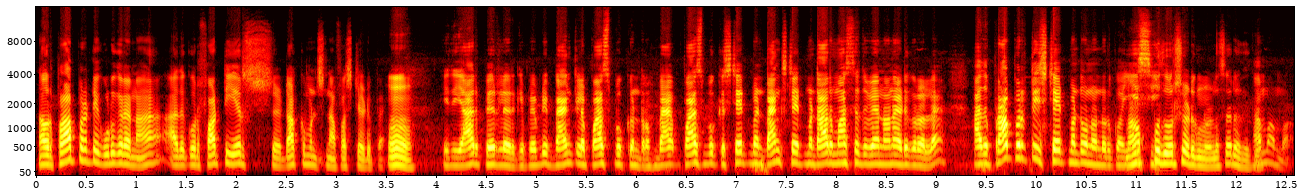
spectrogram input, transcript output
நான் ஒரு ப்ராப்பர்ட்டி கொடுக்குறேன்னா அதுக்கு ஒரு ஃபார்ட்டி இயர்ஸ் டாக்குமெண்ட்ஸ் நான் ஃபர்ஸ்ட் எடுப்பேன். இது யார் பேரில் இருக்குது இப்போ எப்படி பேங்க்கில் பாஸ்புக்குன்றோம் பாஸ்புக் ஸ்டேட்மெண்ட் பேங்க் ஸ்டேட்மெண்ட் ஆறு மாதத்துக்கு வேணும்னா எடுக்கிறோம்ல அது ப்ராப்பர்ட்டி ஸ்டேட்மெண்ட் ஒன்று இருக்கும். நாற்பது வருஷம் எடுக்கணும்ல சார் அது ஆமாம். ஆமாம்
